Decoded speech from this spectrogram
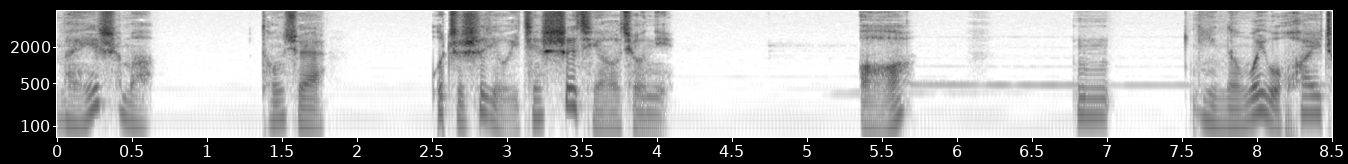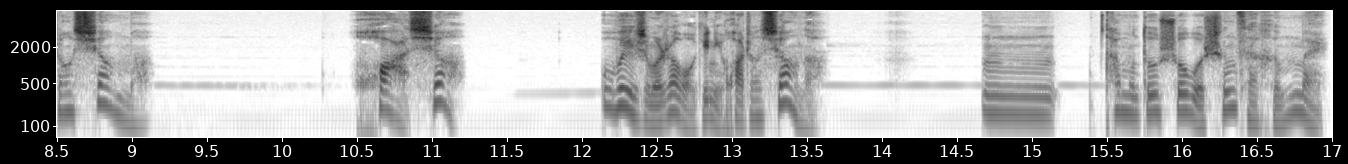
没什么，同学，我只是有一件事情要求你。哦，嗯，你能为我画一张像吗？画像？为什么让我给你画张像呢？嗯，他们都说我身材很美，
